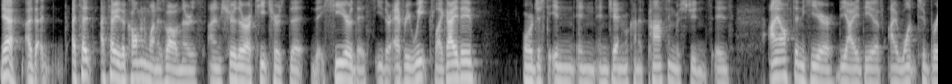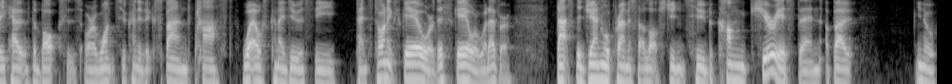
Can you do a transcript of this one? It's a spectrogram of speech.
yeah, I, I, I, t- I tell you the common one as well. And there's, I'm sure there are teachers that, that hear this either every week, like I do, or just in, in, in general kind of passing with students is I often hear the idea of I want to break out of the boxes or I want to kind of expand past what else can I do with the pentatonic scale or this scale or whatever. That's the general premise that a lot of students who become curious then about, you know,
